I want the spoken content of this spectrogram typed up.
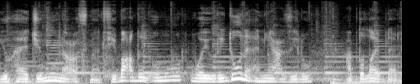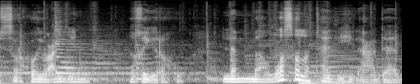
يهاجمون عثمان في بعض الأمور ويريدون أن يعزلوا عبد الله بن أبي السرح ويعينوا غيره. لما وصلت هذه الأعداد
